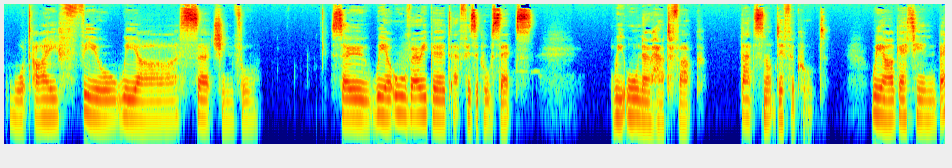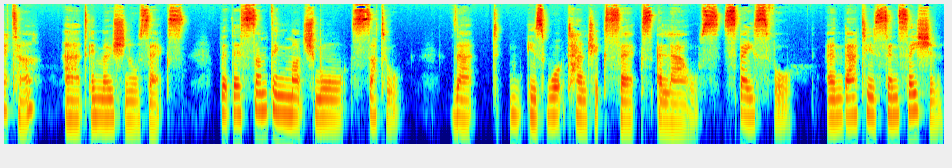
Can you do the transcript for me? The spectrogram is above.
what I feel we are searching for. So we are all very good at physical sex. We all know how to fuck. That's not difficult. We are getting better at emotional sex, but there's something much more subtle that is what tantric sex allows space for. And that is sensation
